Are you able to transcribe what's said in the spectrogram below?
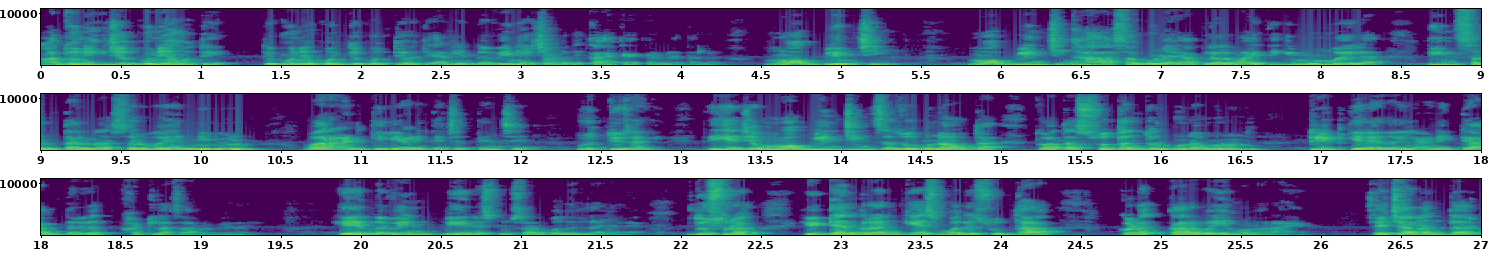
आधुनिक जे गुन्हे होते ते गुन्हे कोणते कोणते होते आणि नवीन ह्याच्यामध्ये काय काय करण्यात आलं? मॉब ब्लिंचिंग मॉब ब्लिंचिंग हा असा गुन्हा आहे. आपल्याला माहिती आहे की मुंबईला तीन संतांना सर्व ह्यांनी मिळून मारहाण केली आणि त्याच्यात त्यांचे मृत्यू झाले. तर हे जे मॉब ब्लिंचिंगचा जो गुन्हा होता तो आता स्वतंत्र गुन्हा म्हणून ट्रीट केला जाईल आणि त्या अंतर्गत खटला चालवला जाईल. हे नवीन बी एन एसनुसार बदल झालेला आहे. दुसरं हिट अँड रन केसमध्ये सुद्धा कडक कारवाई होणार आहे. त्याच्यानंतर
